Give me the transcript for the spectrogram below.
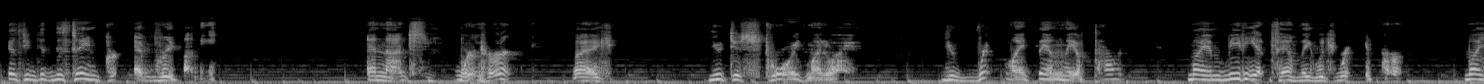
because he did the same for everybody. And that's where it hurt. Like, you destroyed my life. You ripped my family apart. My immediate family was ripped apart. My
